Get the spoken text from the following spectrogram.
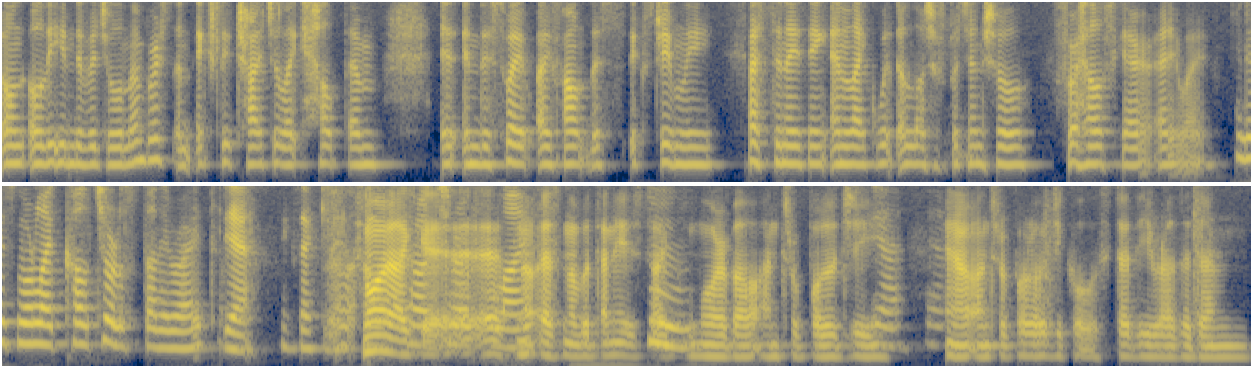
on all the individual members and actually try to like help them in, in this way. I found this extremely fascinating and like with a lot of potential for healthcare anyway. It is more like cultural study, right? yeah exactly. Uh, It's more like culture of uh, life. ethno- ethnobotany. Is like more about anthropology. Yeah, yeah. you know anthropological study rather than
